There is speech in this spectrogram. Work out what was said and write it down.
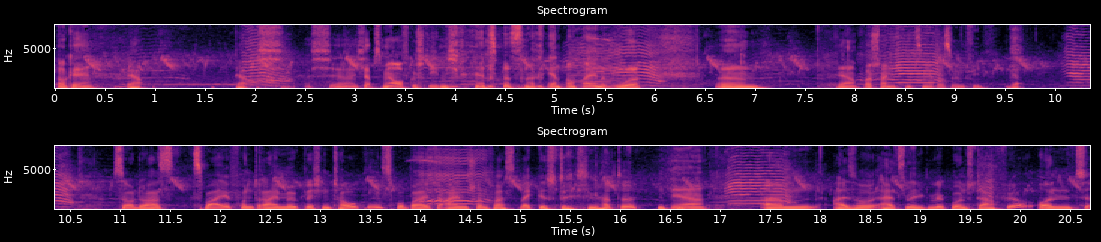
Okay, Ja. Ja. ich, äh, ich habe es mir aufgeschrieben. Ich werde das nachher nochmal in Ruhe. Ähm, ja, wahrscheinlich funktioniert das irgendwie. So, du hast zwei von drei möglichen Tokens, wobei ich einen schon fast weggestrichen hatte. Ja, Ähm, also herzlichen Glückwunsch dafür. Und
